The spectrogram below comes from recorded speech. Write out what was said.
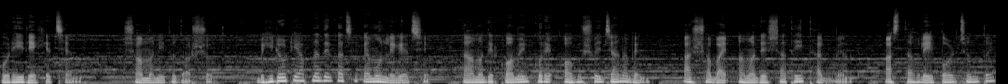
করেই রেখেছেন। সম্মানিত দর্শক, ভিডিওটি আপনাদের কাছে কেমন লেগেছে তা আমাদের কমেন্ট করে অবশ্যই জানাবেন আর সবাই আমাদের সাথেই থাকবেন। আজ তাহলে এই পর্যন্তই।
